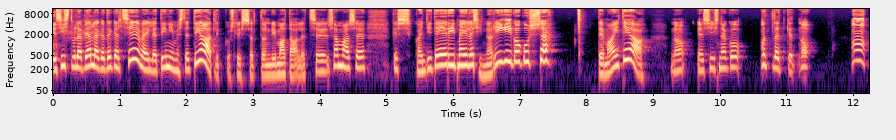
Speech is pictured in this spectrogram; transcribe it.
ja siis tuleb jälle ka tegelikult see välja, et inimeste teadlikkus lihtsalt on nii madal, et seesama see, kes kandideerib meile sinna riigikogusse, tema ei tea. no ja siis nagu mõtledki, et no mm,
